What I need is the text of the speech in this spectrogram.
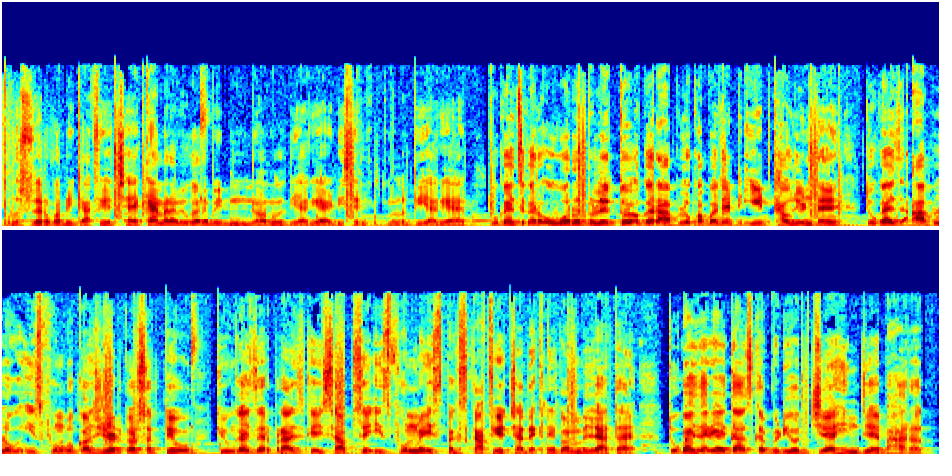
प्रोसेसर का भी काफ़ी अच्छा है कैमरा वगैरह भी नॉर्मल दिया गया है डिसेंट मतलब दिया गया है। तो कैसे अगर ओवरऑल बोले तो अगर आप लोग का बजट एट थाउज़ेंड है तो कैसे आप लोग इस फ़ोन को कंसिडर कर सकते हो क्योंकि सर प्राइस के हिसाब से इस फ़ोन में स्पेक्स काफ़ी अच्छा देखने को मिल जाता है। तो कैसे यार आज का वीडियो जय हिंद, जय भारत।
